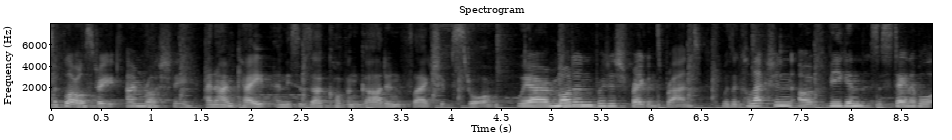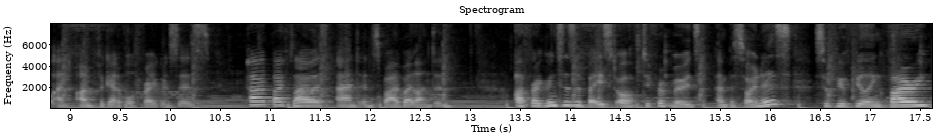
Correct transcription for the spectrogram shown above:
to Floral Street. I'm Roshni. And I'm Kate, and this is our Covent Garden flagship store. We are a modern British fragrance brand with a collection of vegan, sustainable, and unforgettable fragrances, powered by flowers and inspired by London. Our fragrances are based off different moods and personas, so if you're feeling fiery,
